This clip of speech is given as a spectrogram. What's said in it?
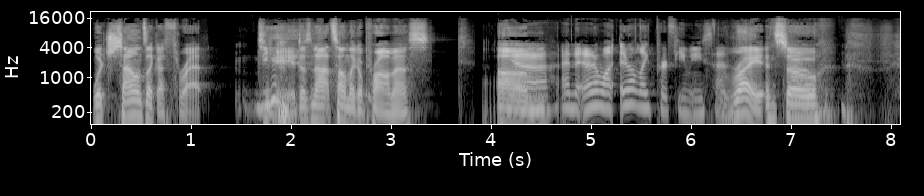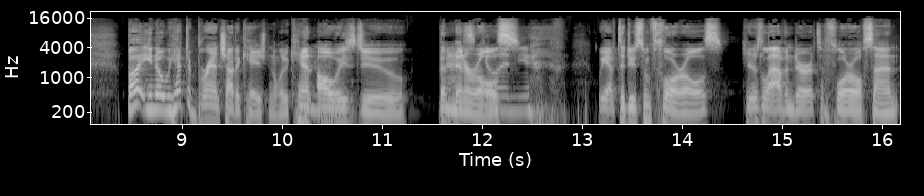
which sounds like a threat to me. It does not sound like a promise. Um, yeah, and I don't want. I don't like perfumey scents. Right. And so, but you know, we have to branch out occasionally. We can't Mhm. always do the minerals. Yeah. We have to do some florals. Here's lavender. It's a floral scent.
